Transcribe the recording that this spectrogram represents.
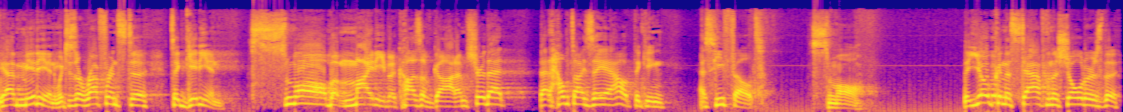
You have Midian, which is a reference to, to Gideon, small but mighty because of God. I'm sure that, that helped Isaiah out, thinking as he felt small. The yoke and the staff and the shoulders, the,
